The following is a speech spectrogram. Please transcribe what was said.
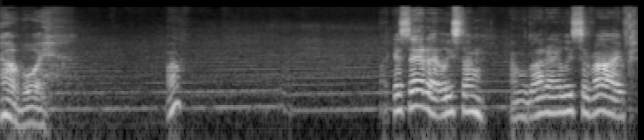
Oh boy. Well, like I said, at least I'm I'm glad I at least survived.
